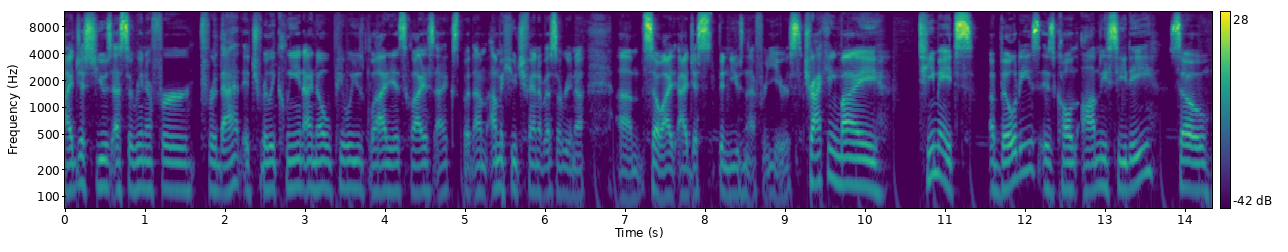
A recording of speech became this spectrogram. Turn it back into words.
I just use sArena for for that. It's really clean. I know people use Gladius, GladiusEx, but I'm I'm a huge fan of sArena, um, so I I just been using that for years. Tracking my teammates' abilities is called OmniCD. So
